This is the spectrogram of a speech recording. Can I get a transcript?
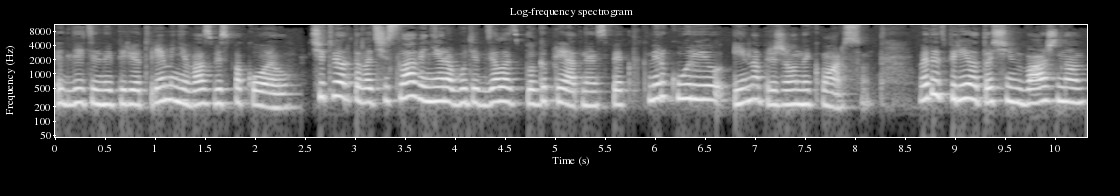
длительный период времени вас беспокоил. 4 числа Венера будет делать благоприятный аспект к Меркурию и напряженный к Марсу. В этот период очень важно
